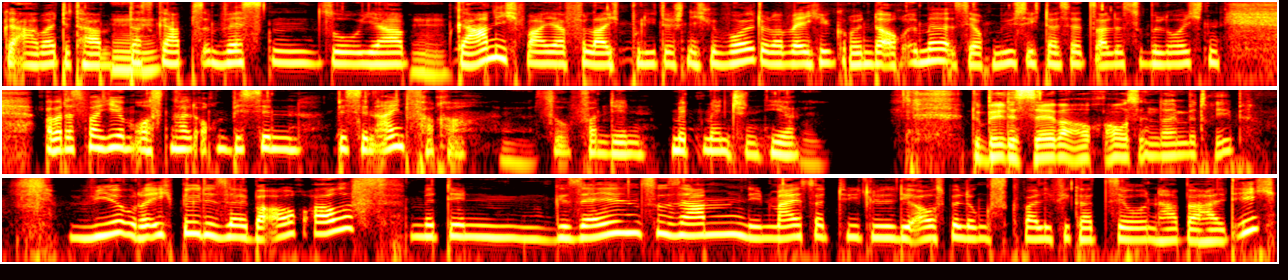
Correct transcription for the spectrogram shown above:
gearbeitet haben. Mhm. Das gab es im Westen so ja Mhm. gar nicht, war ja vielleicht politisch nicht gewollt oder welche Gründe auch immer. Ist ja auch müßig, das jetzt alles zu beleuchten. Aber das war hier im Osten halt auch ein bisschen, bisschen einfacher, Mhm. so von den Mitmenschen hier. Du bildest selber auch aus in deinem Betrieb? Wir oder ich bilde selber auch aus mit den Gesellen zusammen. Den Meistertitel, die Ausbildungsqualifikation habe halt ich.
